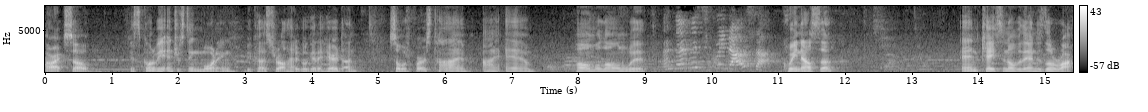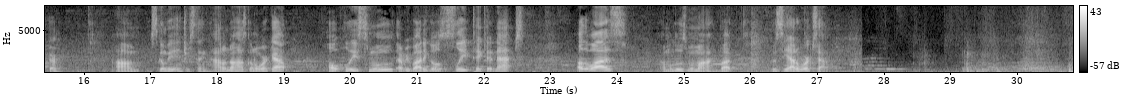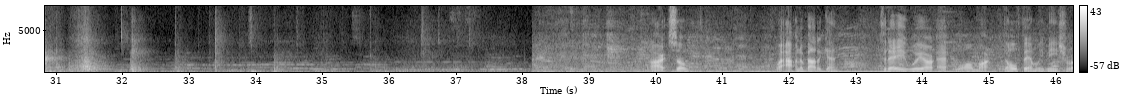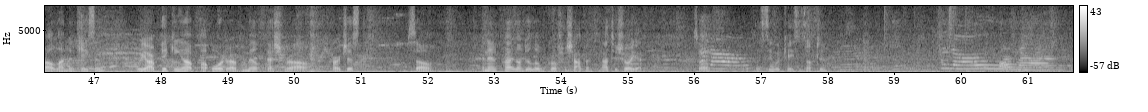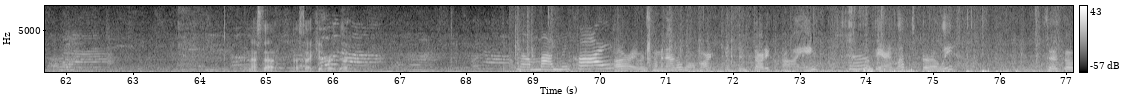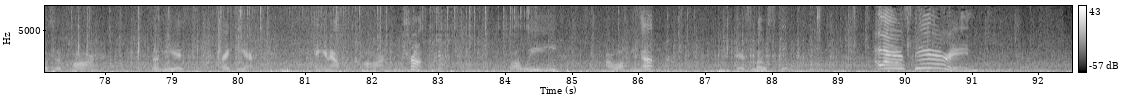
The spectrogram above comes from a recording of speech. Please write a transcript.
All right, so it's going to be an interesting morning because Sherelle had to go get her hair done. So for the first time, I am home alone with And then it's Queen Elsa. Queen Elsa and Kason over there in his little rocker. Um, it's gonna be interesting. I don't know how it's gonna work out. Hopefully smooth. Everybody goes to sleep, take their naps. Otherwise, I'm gonna lose my mind. But we'll see how it works out. All right, so we're out and about again. Today we are at Walmart. The whole family, me, Sherelle, London, Kason. We are picking up an order of milk that Sherelle purchased. So, and then probably gonna do a little grocery shopping. Not too sure yet. So, let's see what Kason's up to. Hello. And that's that. That's that kid right there. My mommy cry. All right, we're coming out of Walmart. Jason started crying. So Darren left early to go to the car. So he is right here, hanging out the car trunk. While we are walking up, there's Lowski. There's Darren.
